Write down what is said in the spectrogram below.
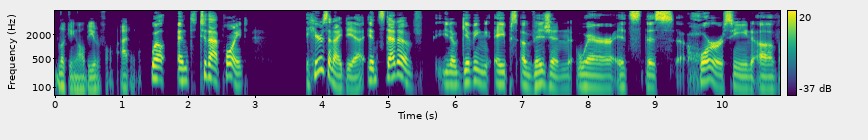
looking all beautiful i don't know Well, and to that point, here's an idea. Instead of you know giving apes a vision where it's this horror scene of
